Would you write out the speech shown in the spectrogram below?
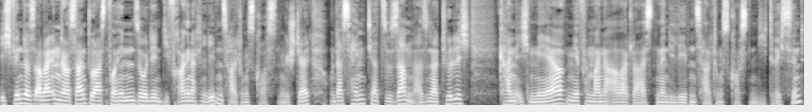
Ich finde das aber interessant. Du hast vorhin so den, die Frage nach den Lebenshaltungskosten gestellt und das hängt ja zusammen. Also natürlich kann ich mehr mir von meiner Arbeit leisten, wenn die Lebenshaltungskosten niedrig sind.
